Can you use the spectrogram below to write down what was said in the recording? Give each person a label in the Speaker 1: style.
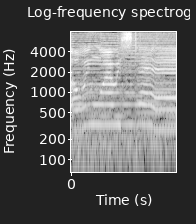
Speaker 1: going where we stand.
